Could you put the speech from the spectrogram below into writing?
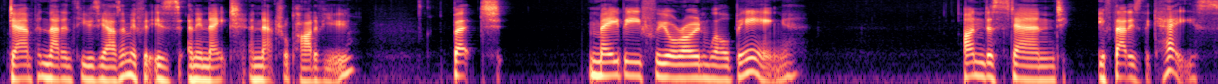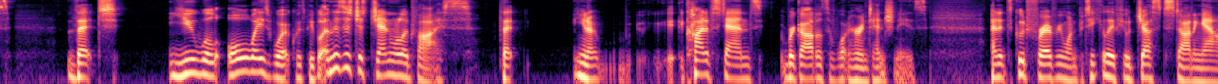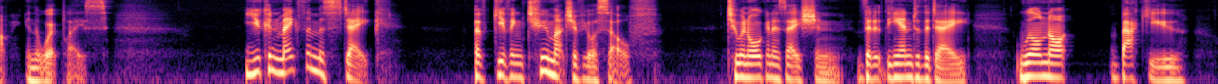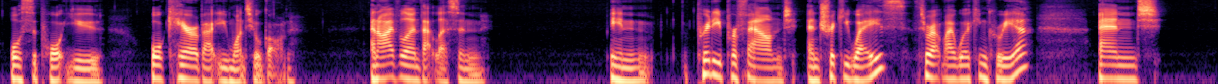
dampen that enthusiasm if it is an innate and natural part of you. But maybe for your own well being, understand if that is the case, that you will always work with people. And this is just general advice you know, it kind of stands regardless of what her intention is. And it's good for everyone, particularly if you're just starting out in the workplace. You can make the mistake of giving too much of yourself to an organization that at the end of the day will not back you or support you or care about you once you're gone. And I've learned that lesson in pretty profound and tricky ways throughout my working career. And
